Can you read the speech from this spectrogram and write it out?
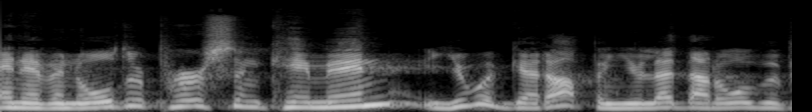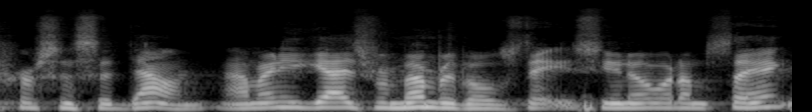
And if an older person came in, you would get up and you let that older person sit down. How many of you guys remember those days? You know what I'm saying?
